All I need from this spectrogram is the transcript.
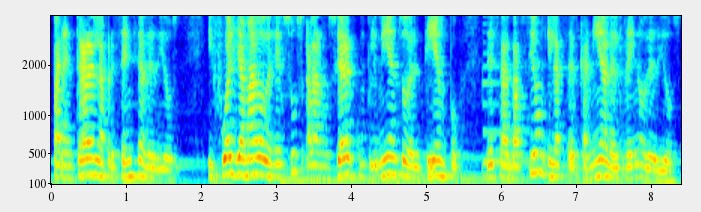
para entrar en la presencia de Dios y fue el llamado de Jesús al anunciar el cumplimiento del tiempo de salvación y la cercanía del reino de Dios.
